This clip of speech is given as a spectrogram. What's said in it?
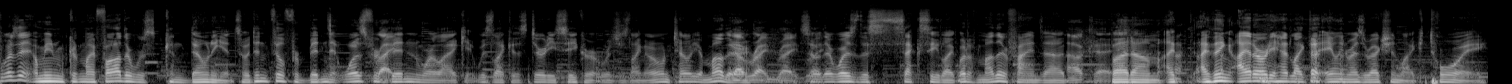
wasn't. I mean, because my father was condoning it, so it didn't feel forbidden. It was forbidden, where like it was like this dirty secret, which is like, don't tell your mother. Yeah, right, right, So right. there was this sexy, like, what if mother finds out? Okay. But um, I I think I had already had like the Alien Resurrection like toy.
